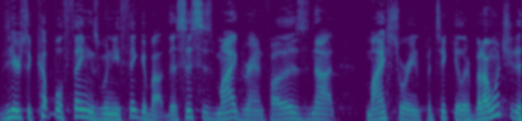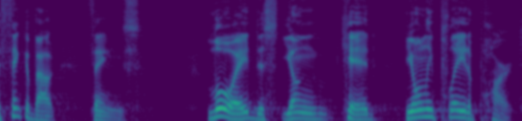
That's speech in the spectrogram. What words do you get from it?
there's a couple things when you think about this. This is my grandfather. This is not my story in particular, but I want you to think about things. Lloyd, this young kid, he only played a part,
